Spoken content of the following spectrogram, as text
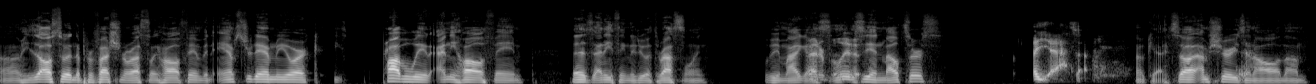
Um, he's also in the Professional Wrestling Hall of Fame in Amsterdam, New York. He's probably in any Hall of Fame that has anything to do with wrestling. Would be my guess. Better believe Is it. he in Meltzer's? Uh, yeah. So, Okay, so I'm sure he's in all of them.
